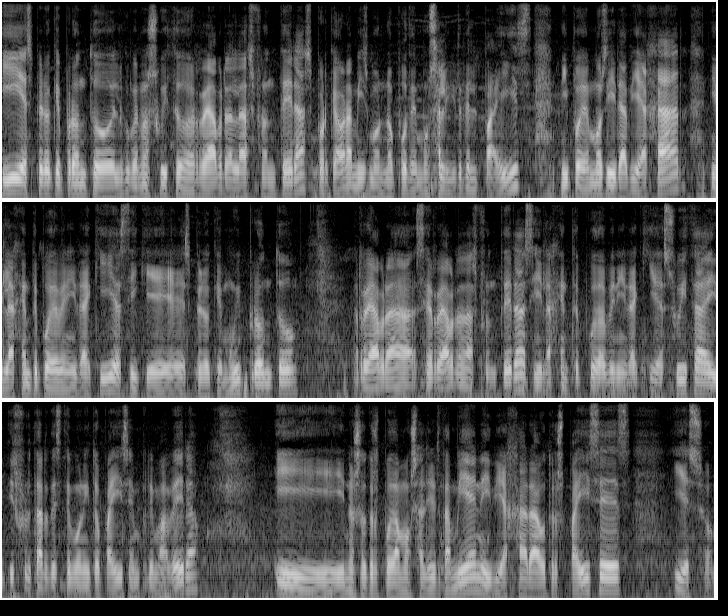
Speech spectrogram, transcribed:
Y espero que pronto el gobierno suizo reabra las fronteras porque ahora mismo no podemos salir del país, ni podemos ir a viajar, ni la gente puede venir aquí, así que espero que muy pronto se reabran las fronteras y la gente pueda venir aquí a Suiza y disfrutar de este bonito país en primavera y nosotros podamos salir también y viajar a otros países y eso.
